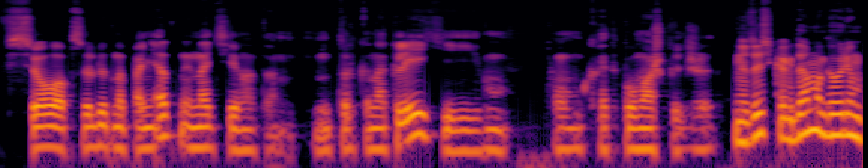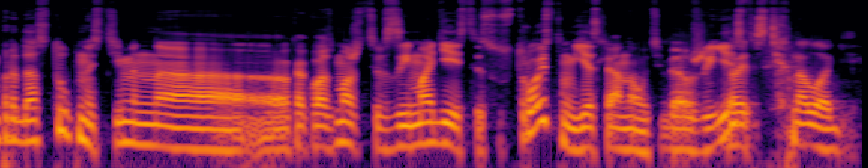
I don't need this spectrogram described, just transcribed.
Все абсолютно понятно и нативно там. Только наклейки и какая-то бумажка лежит. Ну, то есть, когда мы говорим про доступность именно э, как возможности взаимодействия с устройством, если оно у тебя уже есть... Давайте с технологией.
